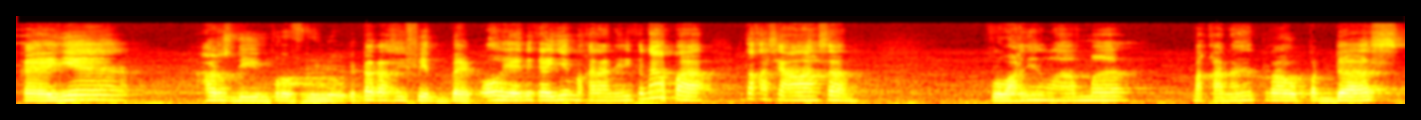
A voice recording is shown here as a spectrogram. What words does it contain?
kayaknya harus diimprove dulu kita kasih feedback oh ya ini kayaknya makanan ini kenapa kita kasih alasan keluarnya lama makanannya terlalu pedas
